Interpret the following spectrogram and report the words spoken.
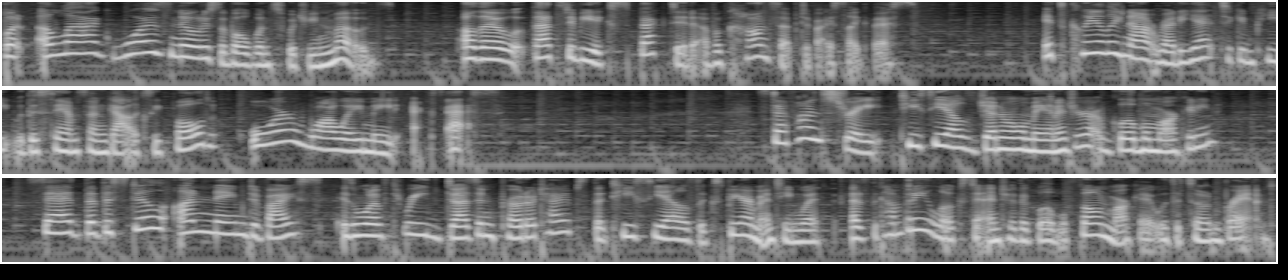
but a lag was noticeable when switching modes, although that's to be expected of a concept device like this. It's clearly not ready yet to compete with the Samsung Galaxy Fold or Huawei Mate XS. Stefan Streit, TCL's general manager of global marketing, said that the still unnamed device is one of three dozen prototypes that TCL is experimenting with as the company looks to enter the global phone market with its own brand.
